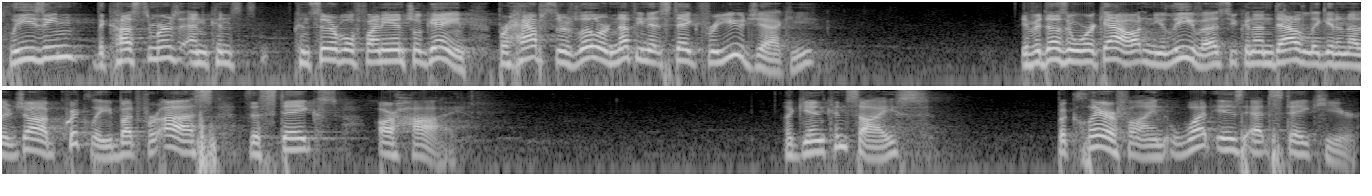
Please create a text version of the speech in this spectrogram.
pleasing the customers and cons- considerable financial gain. Perhaps there's little or nothing at stake for you, Jackie. If it doesn't work out and you leave us, you can undoubtedly get another job quickly, but for us, the stakes are high. Again, concise, but clarifying what is at stake here.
